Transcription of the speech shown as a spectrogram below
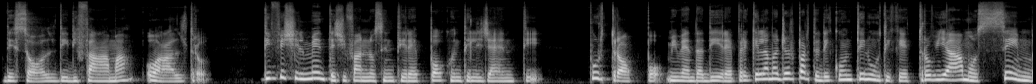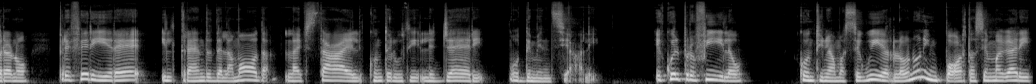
dei soldi, di fama o altro. Difficilmente ci fanno sentire poco intelligenti. Purtroppo, mi viene da dire, perché la maggior parte dei contenuti che troviamo sembrano preferire il trend della moda, lifestyle, contenuti leggeri o demenziali. E quel profilo, continuiamo a seguirlo, non importa se magari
